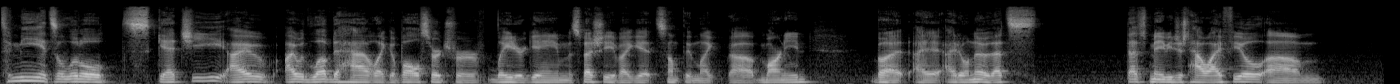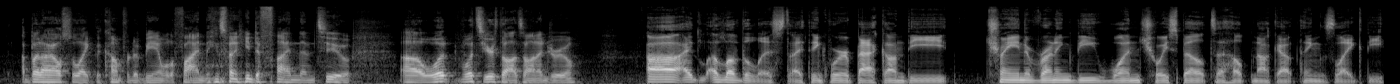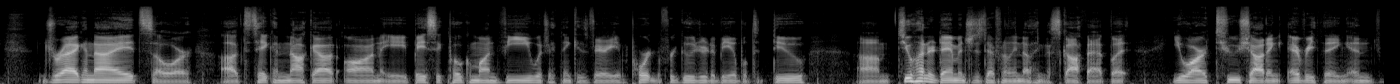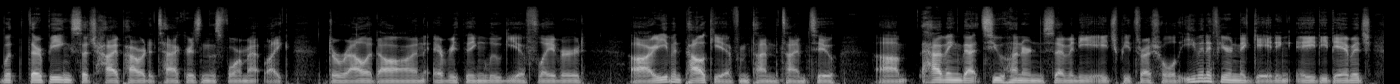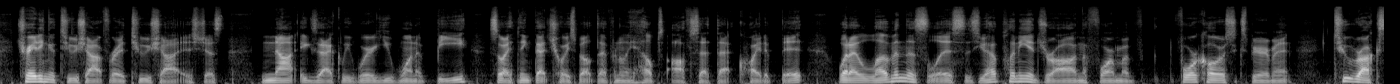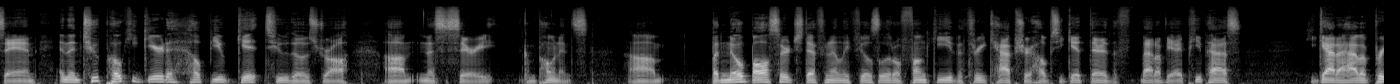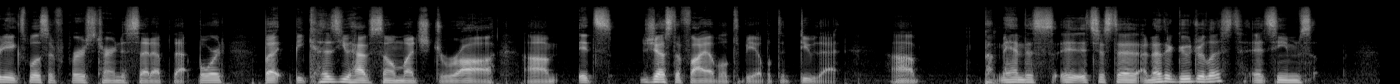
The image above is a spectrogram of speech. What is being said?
to me, it's a little sketchy. I I would love to have like a ball search for later game, especially if I get something like uh, Marnied. But I I don't know. That's that's maybe just how I feel. Um, but I also like the comfort of being able to find things when I need to find them too. Uh, what what's your thoughts on it, Drew? Uh, I, I love the list. I think we're back on the train of running the one choice belt to help knock out things like the Dragonites or uh, to take a knockout on a basic Pokemon V, which I think is very important for Goodra to be able to do. Um, 200 damage is definitely nothing to scoff at, but you are two shotting everything. And with there being such high powered attackers in this format like Duraludon, everything Lugia flavored, uh, or even Palkia from time to time too. Um, having that 270 HP threshold, even if you're negating 80 damage, trading a two shot for a two shot is just not exactly where you want to be. So I think that choice belt definitely helps offset that quite a bit. What I love in this list is you have plenty of draw in the form of four Colress's Experiment, two Roxanne, and then two Pokegear to help you get to those draw um, necessary components. Um, but no ball search definitely feels a little funky. The three capture helps you get there. The battle VIP pass, you gotta have a pretty explosive first turn to set up that board. But because you have so much draw, um, it's justifiable to be able to do that. Uh, but man, this it's just a, another Goodra list. It seems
